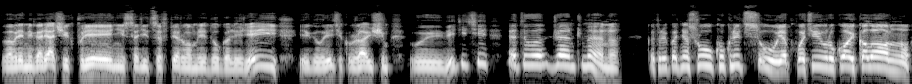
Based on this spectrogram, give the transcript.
во время горячих прений садиться в первом ряду галереи и говорить окружающим «Вы видите этого джентльмена?» Который поднес руку к лицу и обхватил рукой колонну.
